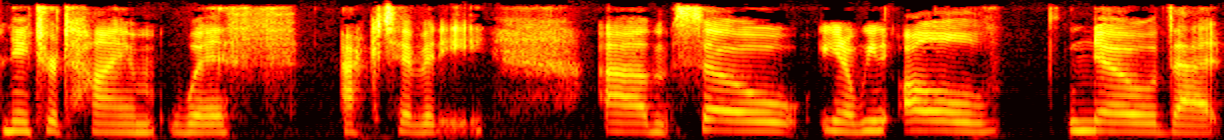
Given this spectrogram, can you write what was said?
nature time with activity. Um, so, you know, we all know that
